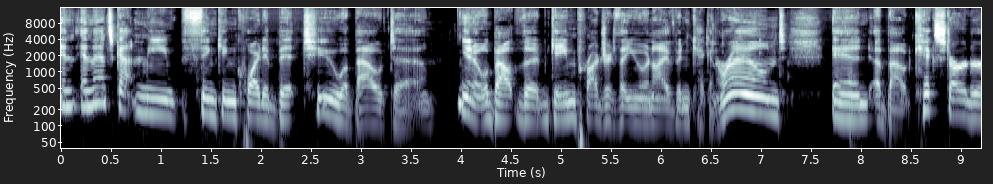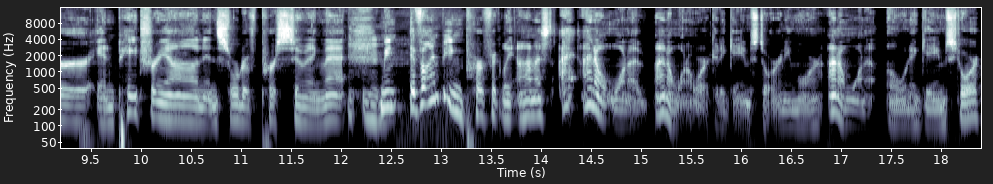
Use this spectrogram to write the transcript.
and and that's gotten me thinking quite a bit too about uh, you know about the game project that you and I have been kicking around, and about Kickstarter and Patreon and sort of pursuing that. I mean, if I'm being perfectly honest, I, I don't want to I don't want to work at a game store anymore. I don't want to own a game store.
